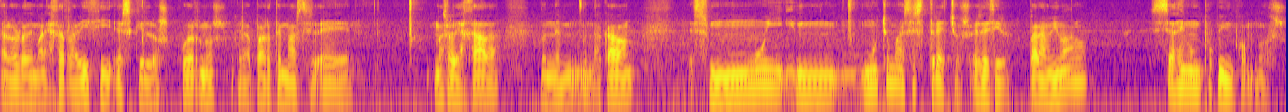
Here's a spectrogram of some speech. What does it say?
a la hora de manejar la bici es que los cuernos, en la parte más eh, más alejada, donde, donde acaban, es muy mm, mucho más estrechos. Es decir, para mi mano se hacen un poco incómodos.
